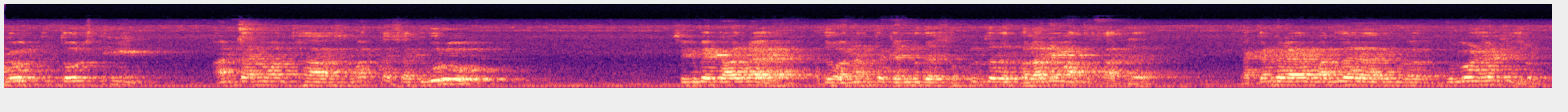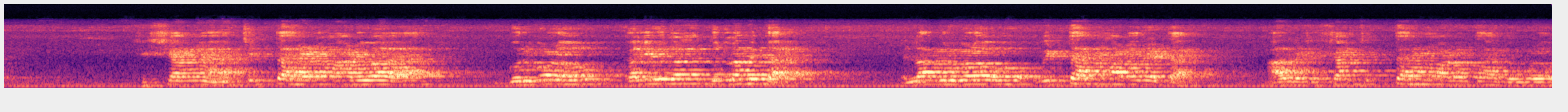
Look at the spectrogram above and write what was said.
ಭಗವಂತನ ತೋರಿಸ್ತೀನಿ ಅಂತ ಅನ್ನುವಂತಹ ಸಮರ್ಥ ಸದ್ಗುರು ಸಿಗಬೇಕಾದ್ರೆ ಅದು ಅನಂತ ಜನ್ಮದ ಸುಕೃತದ ಫಲನೇ ಮಾತ್ರ ಸಾಧ್ಯ. ಯಾಕಂದ್ರೆ ಮೊದಲ ಗುರುಗಳು ಹೇಳ್ತಿದ್ರು, ಶಿಷ್ಯನ ಚಿತ್ತಹರಣ ಮಾಡುವ ಗುರುಗಳು ಕಲಿಯುವುದನ್ನು ದುರ್ಲಭ ಇದ್ದಾರೆ. ಎಲ್ಲ ಗುರುಗಳು ವಿತ್ತಹರಣ ಮಾಡೋರು ಇರ್ತಾರೆ. ಆದರೆ ಶಿಕ್ಷಣ ಚಿತ್ತಹರಣ ಮಾಡುವಂತಹ ಗುರುಗಳು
